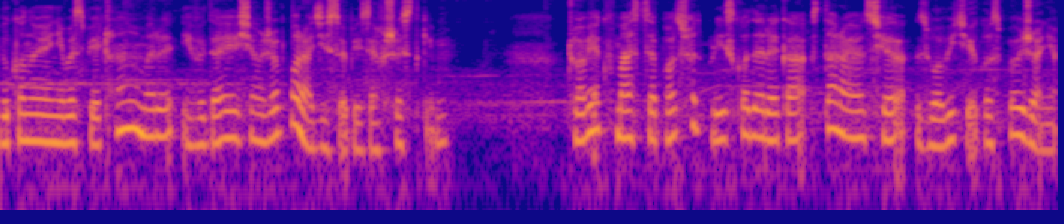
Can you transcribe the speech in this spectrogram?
Wykonuje niebezpieczne numery i wydaje się, że poradzi sobie ze wszystkim. Człowiek w masce podszedł blisko Dereka, starając się złowić jego spojrzenie.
